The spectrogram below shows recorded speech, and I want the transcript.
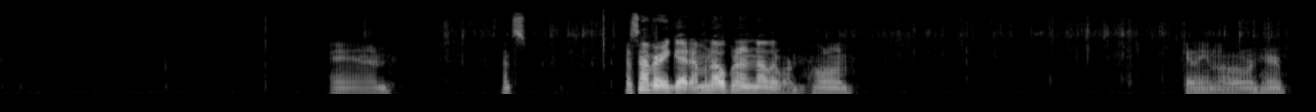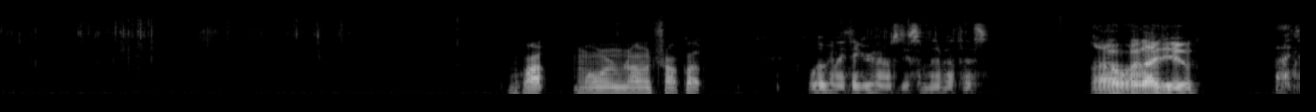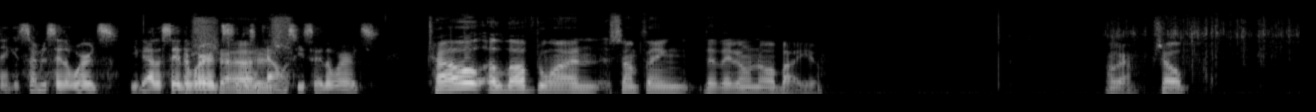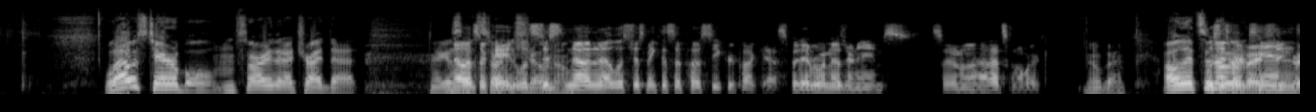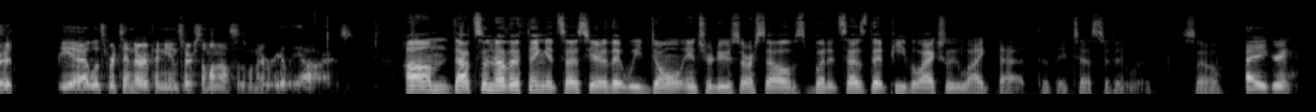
And that's that's not very good. I'm gonna open another one. Hold on. Getting another one here. Okay, more another chocolate. Logan, I think you're gonna have to do something about this. Oh, what did I do? I think it's time to say the words. You gotta say the words. It doesn't count unless you say the words. Tell a loved one something that they don't know about you. Okay, so. Well, that was terrible. I'm sorry that I tried that. I guess No, it's okay. Let's just now. no, no, no. Let's just make this a post secret podcast. But everyone knows our names, so I don't know how that's gonna work. Okay. Oh, that's Let's just another. Very pretend- secret. Yeah, let's pretend our opinions are someone else's when they're really ours. Um, that's another thing. It says here that we don't introduce ourselves, but it says that people actually like that that they tested it with. So, I agree.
